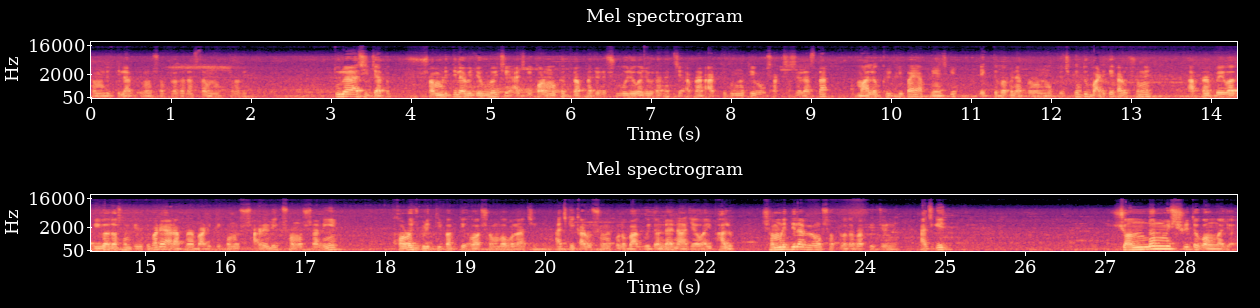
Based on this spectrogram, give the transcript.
সমৃদ্ধি লাভ এবং সফলতার রাস্তা উন্মুক্ত হবে। তুলা রাশির জাতক, সমৃদ্ধি লাভের যোগ রয়েছে। আজকে কর্মক্ষেত্র আপনার জন্য শুভ যোগাযোগ দেখাচ্ছে। আপনার আর্থিক উন্নতি এবং সাকসেসের রাস্তা, মা লক্ষ্মীর কৃপায় আপনি আজকে দেখতে পাবেন, আপনার উন্মুক্ত হচ্ছে। কিন্তু বাড়িতে কারোর সঙ্গে আপনার বিবাদ অশান্তি হতে পারে আর আপনার বাড়িতে কোনো শারীরিক সমস্যা নিয়ে খরচ বৃদ্ধি প্রাপ্তি হওয়ার সম্ভাবনা আছে। আজকে কারোর সঙ্গে কোনো বাগবিদণ্ডায় না যাওয়াই ভালো। সমৃদ্ধি লাভ এবং সফলতা প্রাপ্তির জন্য। আজকে চন্দন মিশ্রিত গঙ্গা জল।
